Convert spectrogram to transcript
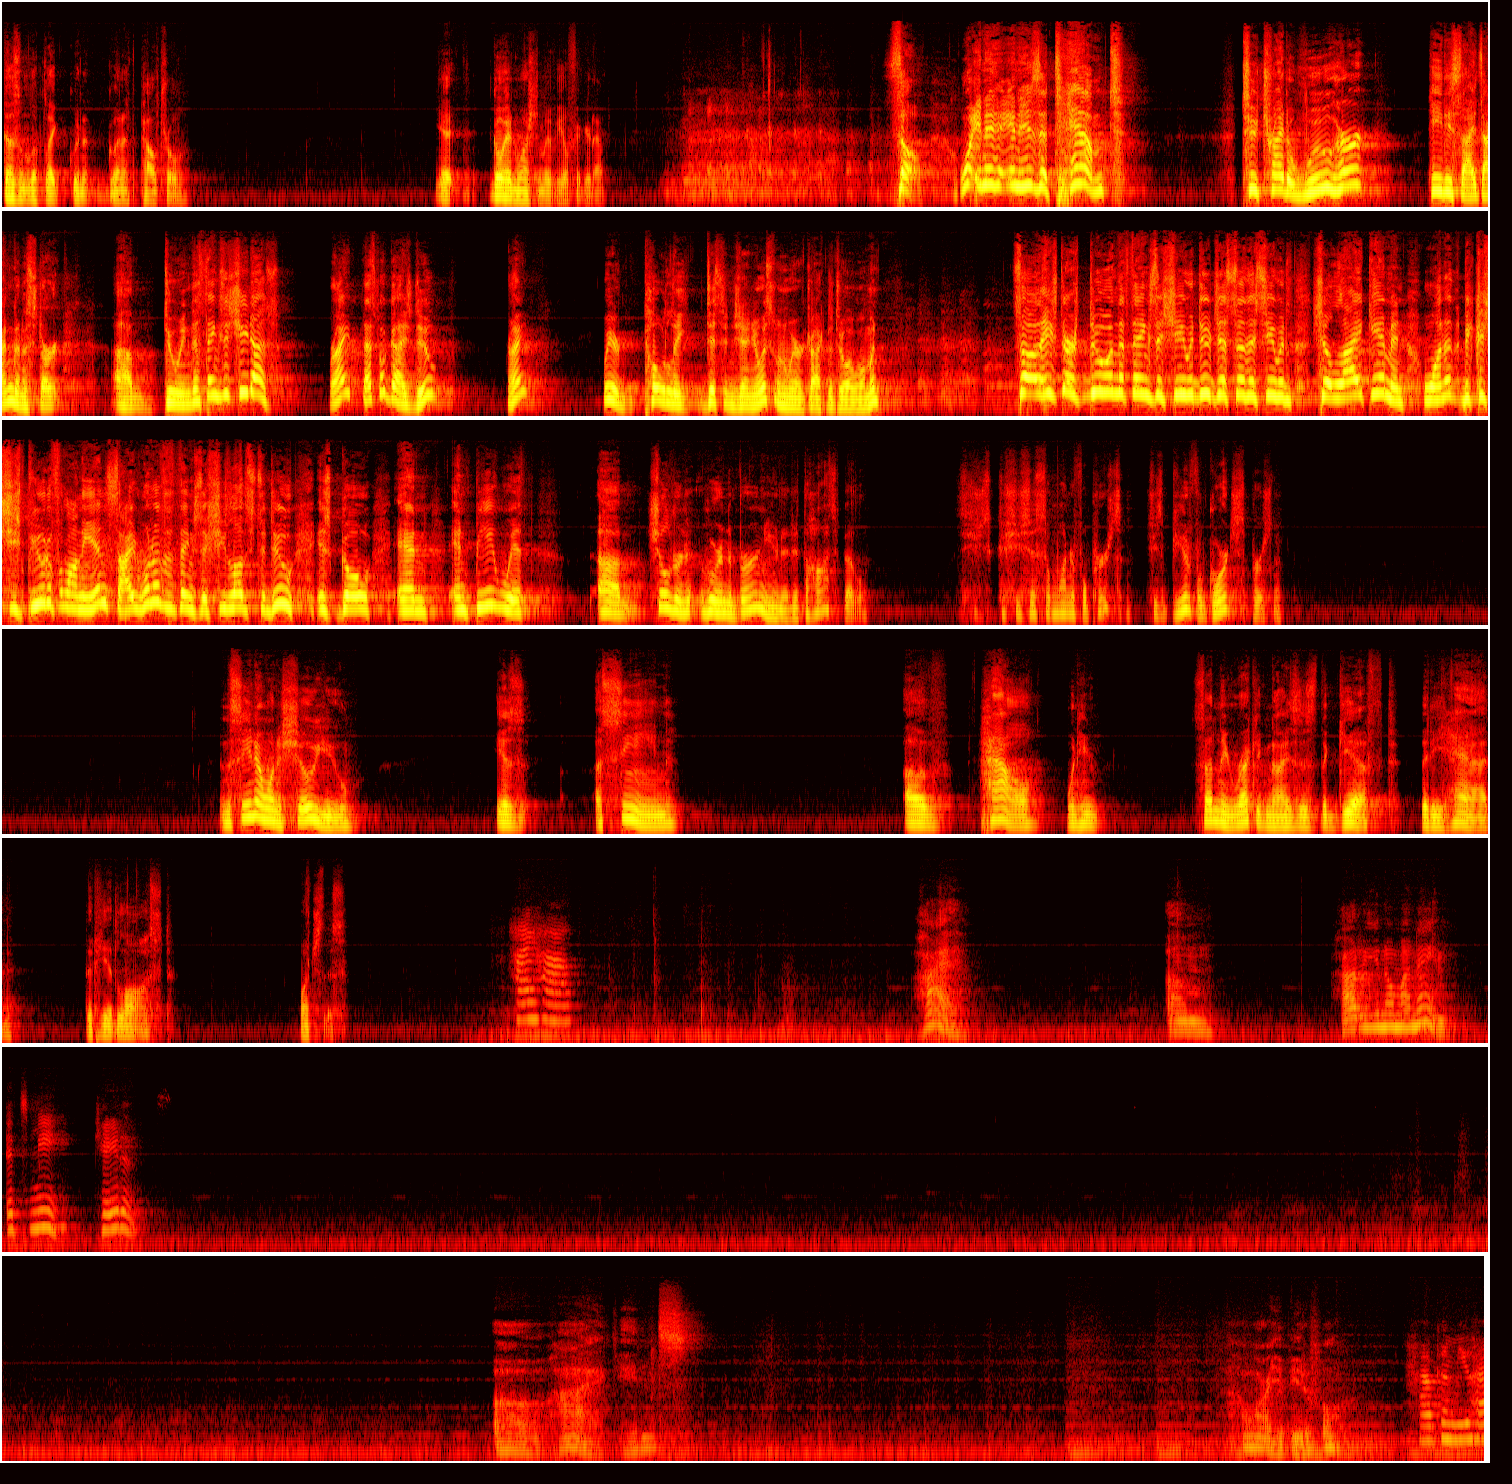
doesn't look like Gwyneth, Gwyneth Paltrow. Yeah, go ahead and watch the movie, you'll figure it out. so, in his attempt to try to woo her, he decides, I'm going to start um, doing the things that she does, right? That's what guys do, right? We are totally disingenuous when we're attracted to a woman. So he starts doing the things that she would do just so that she would she'll like him. And one of the, because she's beautiful on the inside, one of the things that she loves to do is go and and be with um, children who are in the burn unit at the hospital. She's because she's just a wonderful person. She's a beautiful, gorgeous person. And the scene I want to show you is a scene of Hal when he suddenly recognizes the gift that he had that he had lost. Watch this. Hi, Hal. Hi. Um, how do you know my name? It's me, Cadence.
